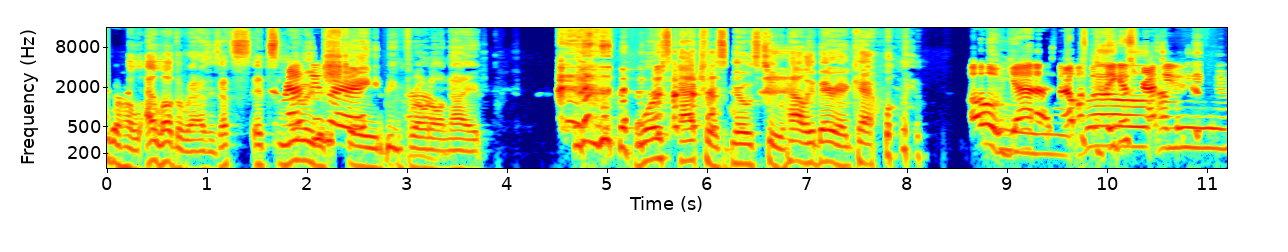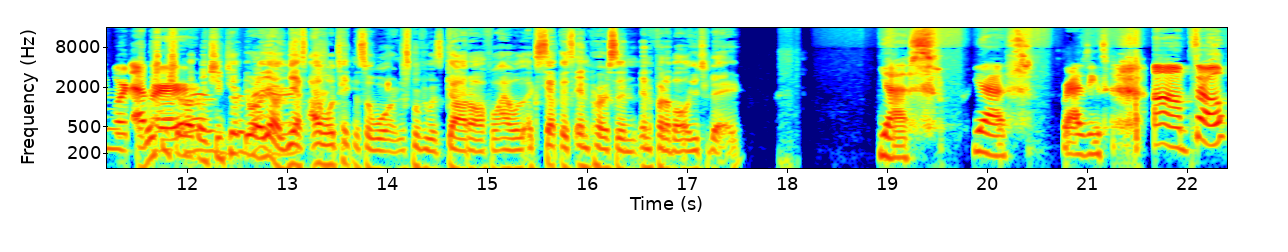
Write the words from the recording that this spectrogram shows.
Razzies are. hel- I love the Razzies. That's it's The literally the Razzies are- shade being thrown all night. Worst actress goes to Halle Berry and Catwoman. Oh yes, that was the biggest Well, I Razzie mean, award And then she showed ever. up and she took the award. Yo, yes, I will take this award. This movie was god awful. I will accept this in person in front of all you today. Yes, yes, Razzies. Um, so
